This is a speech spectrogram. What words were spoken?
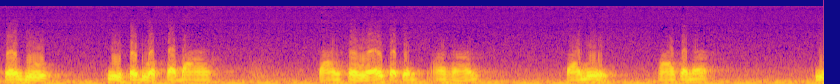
เคยอยู่ที่สะดวกสบายการเสวยจะเป็นอาหารการนี้ภาชนะที่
